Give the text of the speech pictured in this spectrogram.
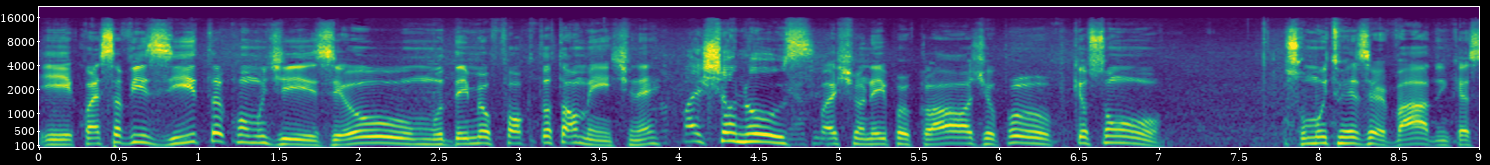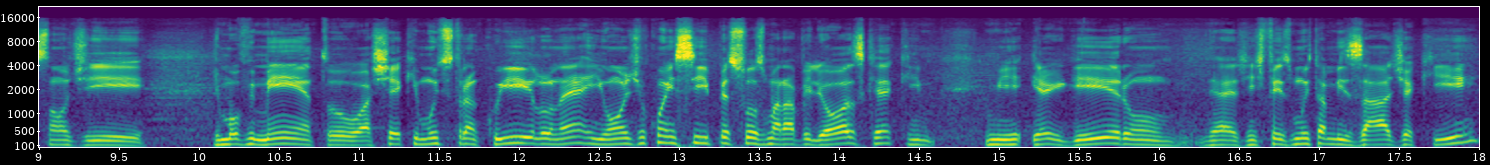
E com essa visita, como diz, eu mudei meu foco totalmente, né? Apaixonou-se. Apaixonei por Cláudio, por- porque eu sou, sou muito reservado em questão de, de movimento, achei aqui muito tranquilo, né? E onde eu conheci pessoas maravilhosas que, que me ergueram, né? a gente fez muita amizade aqui.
